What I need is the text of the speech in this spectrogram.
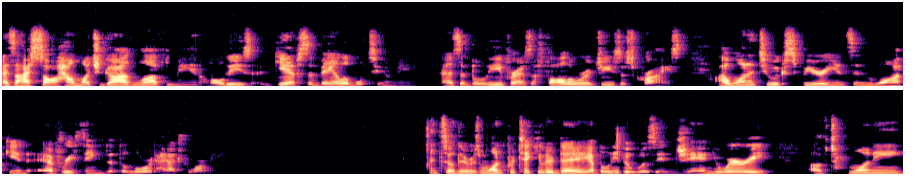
As I saw how much God loved me and all these gifts available to me as a believer, as a follower of Jesus Christ, I wanted to experience and walk in everything that the Lord had for me. And so there was one particular day, I believe it was in January of 2018.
